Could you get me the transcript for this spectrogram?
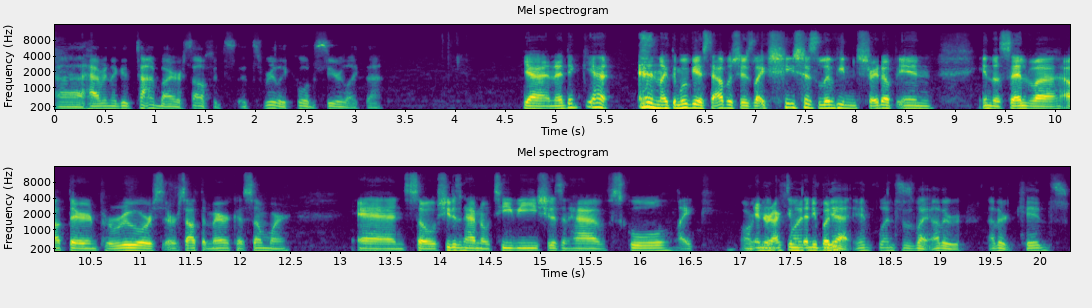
uh, having a good time by herself. It's it's really cool to see her like that. Yeah, and I think yeah, like the movie establishes, like she's just living straight up in in the selva out there in Peru or or South America somewhere, and so she doesn't have no TV, she doesn't have school, like Or Interacting with anybody? Yeah, influences by other other kids.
